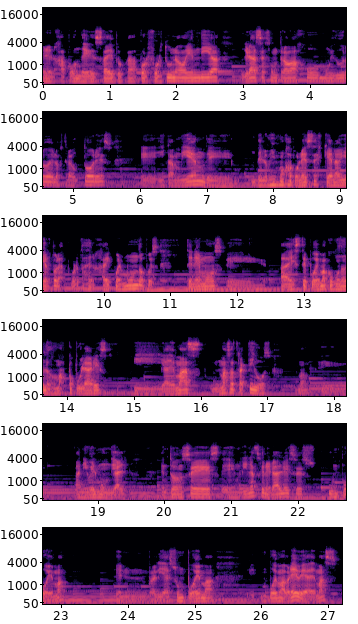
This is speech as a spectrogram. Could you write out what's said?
en el Japón de esa época. Por fortuna hoy en día, gracias a un trabajo muy duro de los traductores eh, y también de, los mismos japoneses que han abierto las puertas del haiku al mundo, pues tenemos eh, a este poema como uno de los más populares y además más atractivos eh, a nivel mundial. Entonces, en líneas generales es un poema, en realidad es un poema, eh, un poema breve además.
